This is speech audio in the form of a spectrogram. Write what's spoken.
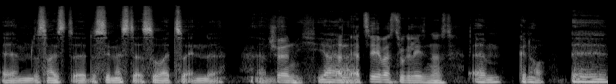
Ähm, das heißt, äh, das Semester ist soweit zu Ende. Ähm, Schön. Ja, Dann ja. erzähl, was du gelesen hast. Ähm, genau. Äh,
